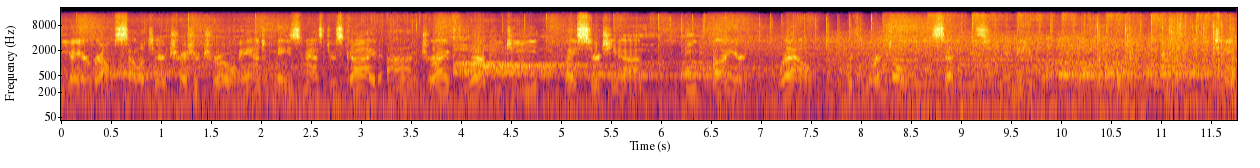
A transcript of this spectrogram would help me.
The Iron Realm Solitaire Treasure Trove and Maze Master's Guide on DriveThruRPG by searching on the Iron Realm with your adult settings enabled. Take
